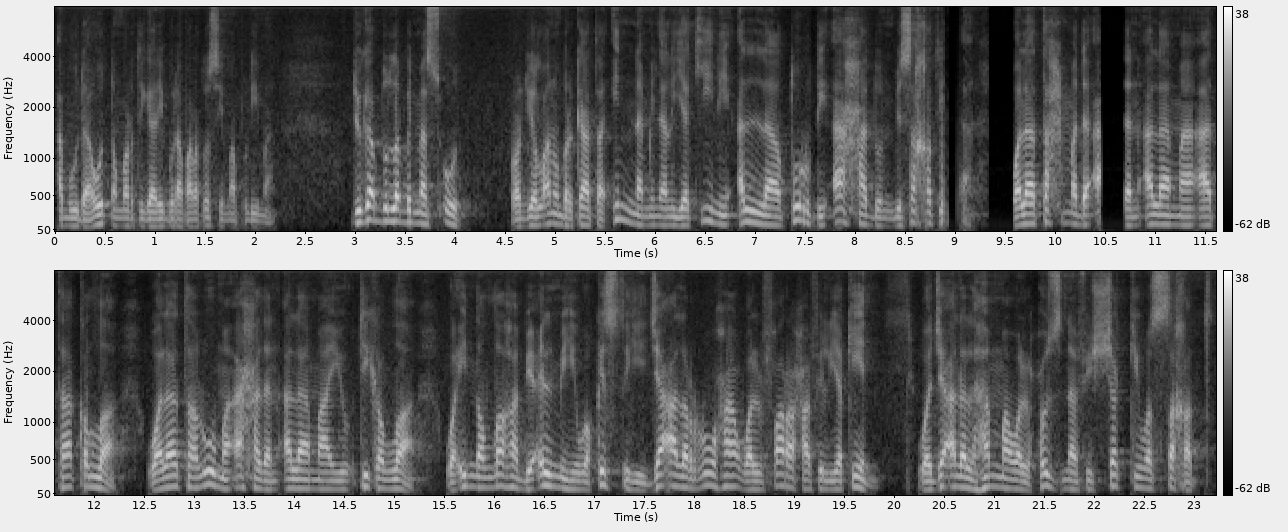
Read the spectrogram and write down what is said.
Abu Dawud nomor 3855. Juga Abdullah bin Mas'ud radhiyallahu anhu berkata, "Inna minal yakini alla turdi ahadun bi sakhatillah la tahmada ahadan ala ma ataqallah la taluma ahadan ala yu'tikallah wa inna Allah bi ilmihi wa qistihi yakin wa ja'ala al-hamma wal huzna fi syakki was sakhat."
